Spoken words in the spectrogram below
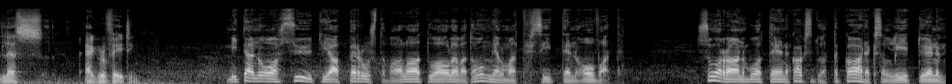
less aggravating. Mitä nuo syyt ja perustavaa laatua olevat ongelmat sitten ovat? Suoraan vuoteen 2008 liittyen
